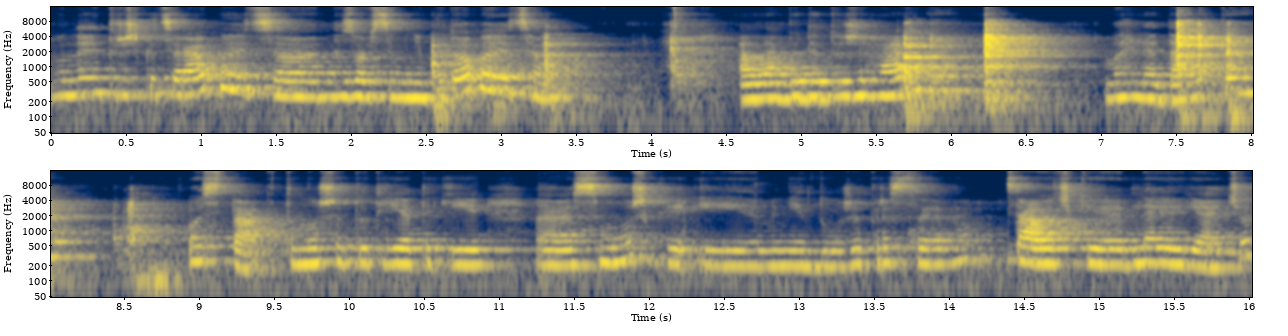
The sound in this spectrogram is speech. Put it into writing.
Вони трошки царапаються, не зовсім мені подобається, ось так, тому що тут є такі е, смужки і мені дуже красиво. Ставочки для яєчок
